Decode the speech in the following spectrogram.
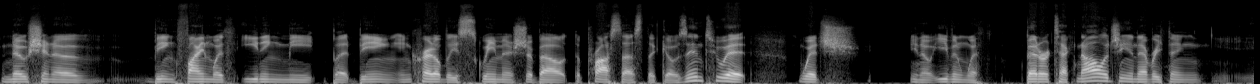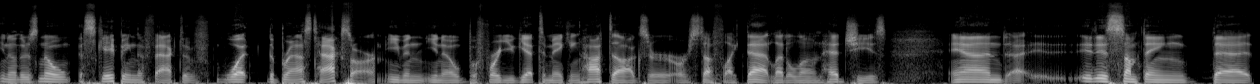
notion of being fine with eating meat but being incredibly squeamish about the process that goes into it, which, you know, even with better technology and everything, you know, there's no escaping the fact of what the brass tacks are, even, you know, before you get to making hot dogs or, or stuff like that, let alone head cheese. And uh, it is something that,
